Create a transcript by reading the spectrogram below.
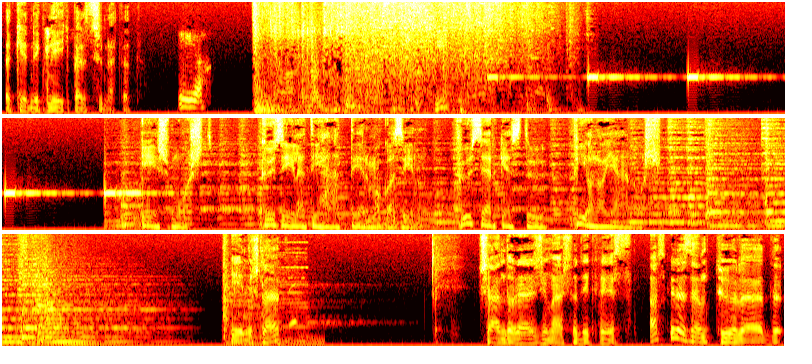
De kérnék négy perc szünetet. Ja. És most, Közéleti Háttérmagazin. Főszerkesztő Fiala János. Én is lehet. Sándor Erzsi második rész. Azt kérdezem tőled,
